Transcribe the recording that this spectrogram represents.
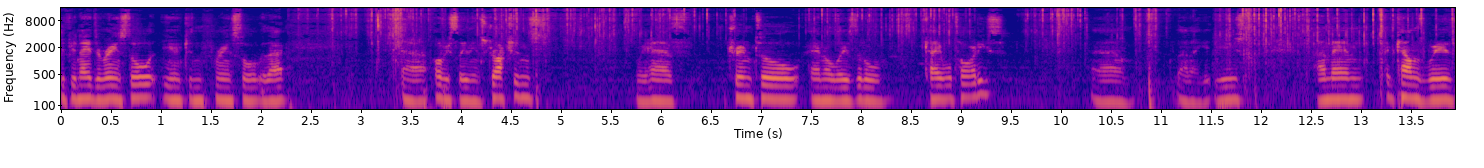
if you need to reinstall it, you can reinstall it with that. Uh, obviously the instructions, we have trim tool and all these little cable tidies. Um, they don't get used. And then it comes with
